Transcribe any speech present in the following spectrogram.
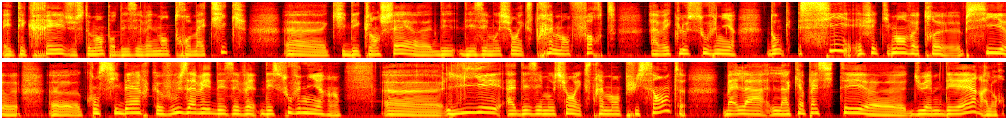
a été créé justement pour des événements traumatiques euh, qui déclenchaient euh, des, des émotions extrêmement fortes avec le souvenir. Donc, si effectivement votre psy euh, euh, considère que vous avez des, des souvenirs hein, euh, liées à des émotions extrêmement puissantes, bah, la, la capacité euh, du MDR, alors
